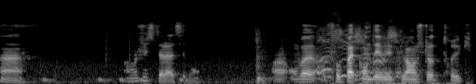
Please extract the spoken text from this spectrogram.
Ah. Non, juste là, c'est bon. On va, faut pas qu'on déclenche d'autres trucs.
